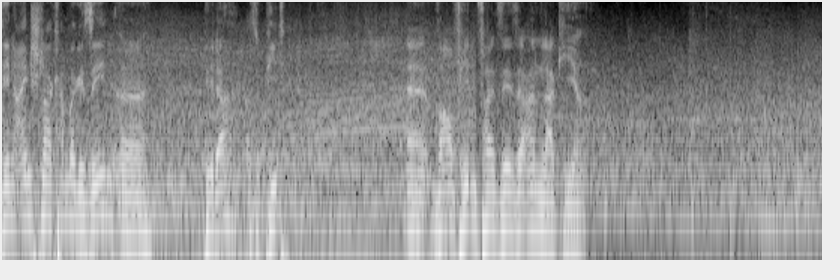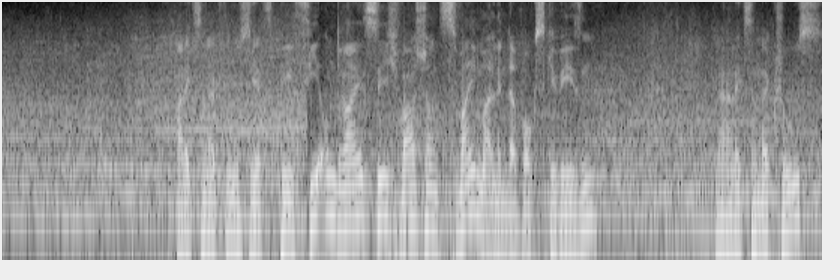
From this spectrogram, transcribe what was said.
den Einschlag haben wir gesehen, äh, Peter, also Pete. Äh, war auf jeden Fall sehr, sehr unlucky, ja. Alexander Cruz jetzt P34, war schon zweimal in der Box gewesen. Ja, Alexander Cruz.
